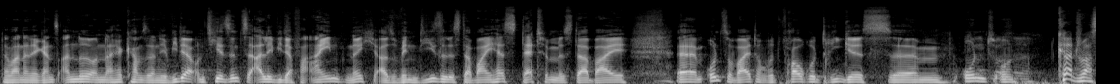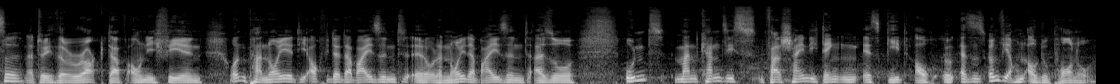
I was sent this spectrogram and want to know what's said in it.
Da waren dann ja ganz andere und nachher kamen sie dann hier wieder und hier sind sie alle wieder vereint, nicht? Also Vin Diesel ist dabei, Herr Statham ist dabei ähm, und so weiter und Frau Rodriguez ähm, und, und Kurt Russell. Natürlich The Rock darf auch nicht fehlen. Und ein paar neue, die auch wieder dabei sind äh, oder neu dabei sind. Also, und man kann sich wahrscheinlich denken, es geht auch, also es ist irgendwie auch ein Autoporno.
